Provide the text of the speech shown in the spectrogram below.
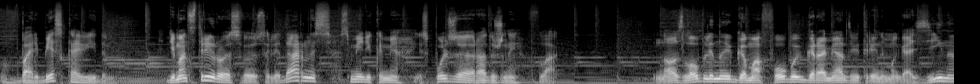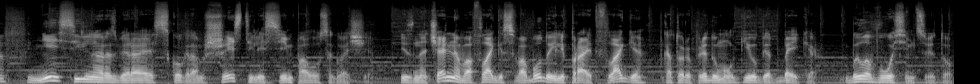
в борьбе с ковидом. демонстрируя свою солидарность с медиками, используя радужный флаг. Но озлобленные гомофобы громят витрины магазинов, не сильно разбираясь, сколько там 6 или 7 полосок вообще. Изначально во флаге свободы или прайд флаге, который придумал Гилберт Бейкер, было 8 цветов.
